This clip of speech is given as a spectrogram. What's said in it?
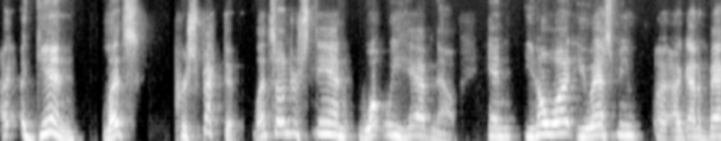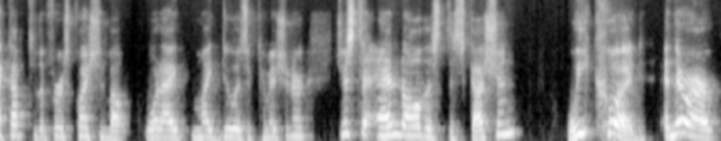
I, again, let's perspective. Let's understand what we have now. And you know what? You asked me, I got to back up to the first question about what I might do as a commissioner. Just to end all this discussion, we could, and there are,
